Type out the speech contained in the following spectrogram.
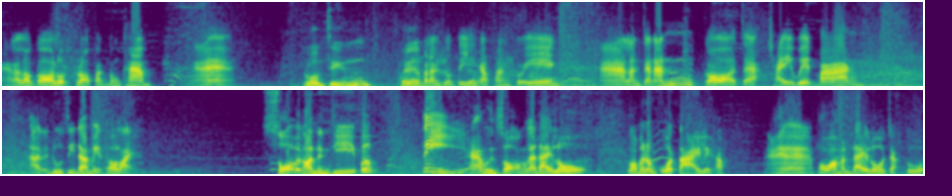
อ่าแล้วเราก็ลดกรอบฝั่งตรงข้ามอ่ารวมถึงเพิ่มพลังโจมตีให้กับฝั่งตัวเองอ่าหลังจากนั้นก็จะใช้เวทบางอ่าเดี๋ยวดูซิดาเมจเท่าไหร่ โซไปก่อนหนึ่งทีปุ๊บนี่ห้าหมื่นสองแล้วได้โล่ เราไม่ต้องกลัวตายเลยครับอ่าเพราะว่ามันได้โล่จากตัว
